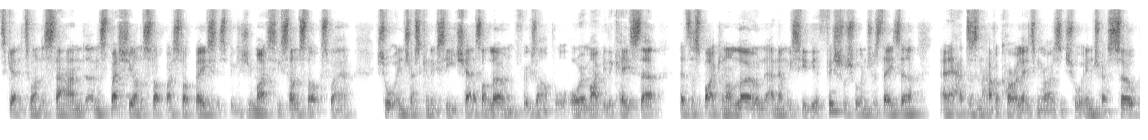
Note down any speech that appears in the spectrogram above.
to get it to understand, and especially on a stock by stock basis, because you might see some stocks where short interest can exceed shares on loan, for example, or it might be the case that there's a spike in on loan, and then we see the official short interest data, and it doesn't have a correlating rise in short interest. So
